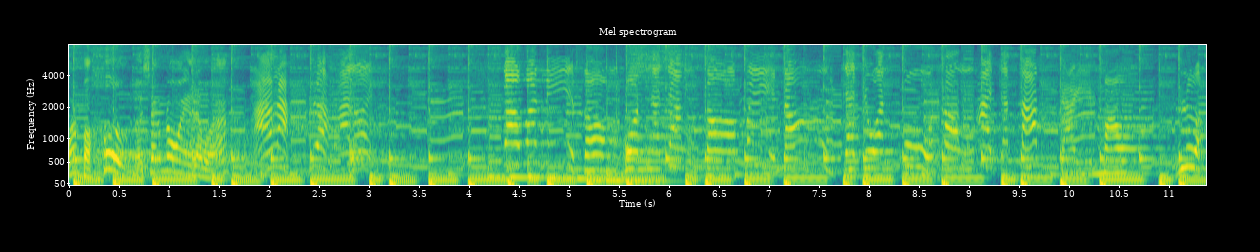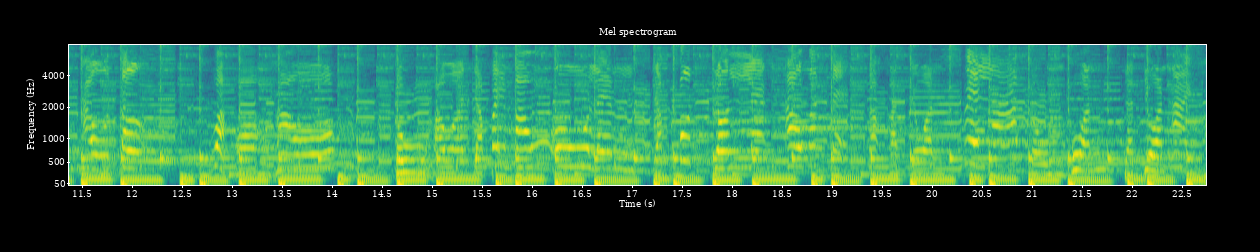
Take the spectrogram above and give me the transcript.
มันบอกเฮิงเหรอช่างน้อยนะวะเอละเรื่องเลยกวันนี้สองคนนะจังต่อพี่น้อง จะชวนกูท่องอจะทัดใจเมา เลือกเอาตอะว่าของเฮาตูเขาจะไปเมาอูเล่นจะปุ๊ดจนเลกเอามาเตะมาขจวน เวลาสมควรจะชวนไอ้ายท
